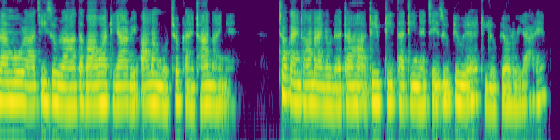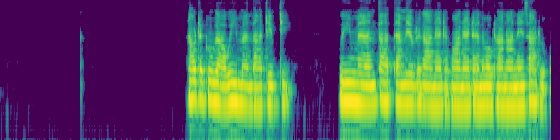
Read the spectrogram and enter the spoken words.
လမ်းမိုးတာကြီးဆိုတာတဘာဝတရားတွေအလုံးကိုချုပ်ကင်ထားနိုင်တယ်ချုပ်ကင်ထားနိုင်လို့လည်းဒါဟာအတိပတိတတိနဲ့ခြေစုပြုတယ်ဒီလိုပြောလို့ရတယ် နောက်တစ်ခုကဝိမန္တာတိပတိဝိမန္တတမေပရကနဲ့ဓမ္မနဲ့တန်သမုဋ္ဌာနာနေစရူပ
